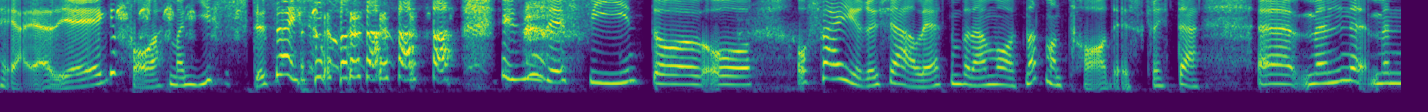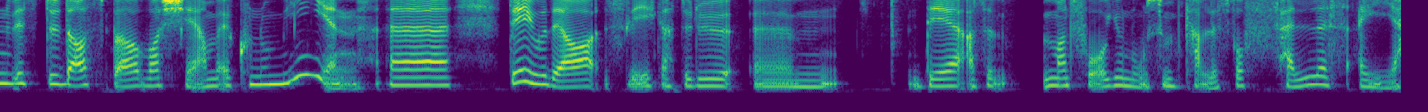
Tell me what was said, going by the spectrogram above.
jeg, jeg er for at man gifter seg. jeg syns det er fint å, å, å, feire kjærligheten på den måten at man tar det skrittet. Eh, men, men, hvis du da spør hva skjer med økonomien, eh, det er jo da slik at du eh, det, altså, Man får jo noe som kalles for felleseie.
